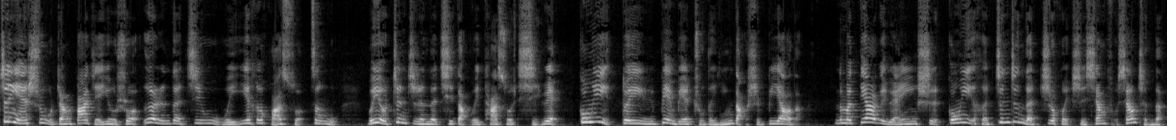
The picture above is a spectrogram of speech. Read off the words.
箴言十五章八节又说：“恶人的祭物为耶和华所憎恶，唯有正直人的祈祷为他所喜悦。”公义对于辨别主的引导是必要的。那么第二个原因是，公义和真正的智慧是相辅相成的。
